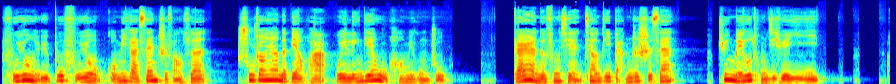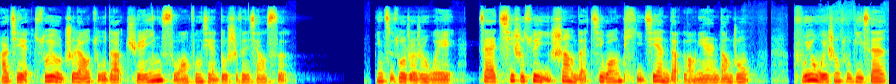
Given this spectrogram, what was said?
服用与不服用欧米伽三脂肪酸，舒张压的变化为零点五毫米汞柱，感染的风险降低百分之十三，均没有统计学意义。而且，所有治疗组的全因死亡风险都十分相似。因此，作者认为。在七十岁以上的既往体健的老年人当中，服用维生素 D 三、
